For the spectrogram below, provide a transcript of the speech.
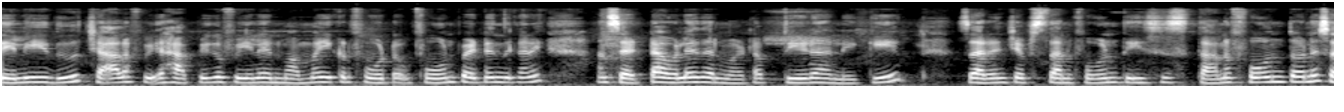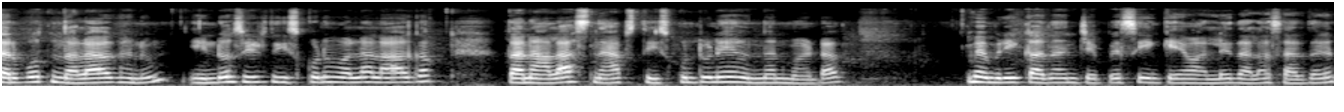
తెలియదు చాలా ఫీ హ్యాపీగా ఫీల్ అయింది. మా అమ్మాయి ఇక్కడ ఫోటో ఫోన్ పెట్టింది కానీ అది సెట్ అవ్వలేదనమాట తీయడానికి. సరే అని చెప్పి తన ఫోన్ తీసేసి తన ఫోన్తోనే సరిపోతుంది అలాగను. ఇండో సీట్ తీసుకోవడం వల్ల అలాగా తను అలా స్నాప్స్ తీసుకుంటూనే ఉందన్నమాట. మెమరీ కదా అని చెప్పేసి ఇంకేం అనలేదు అలా సరదాగా.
